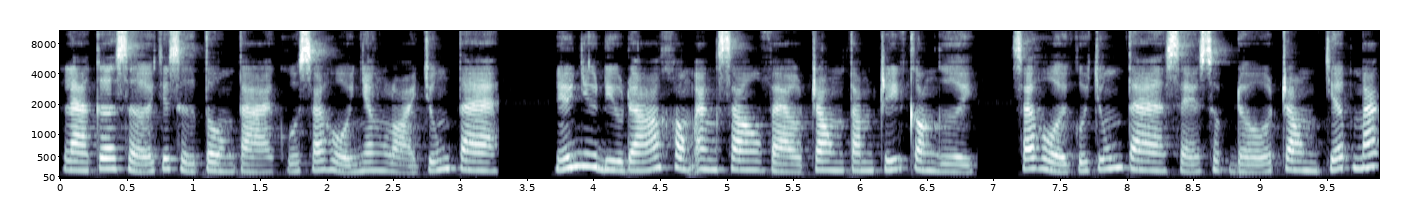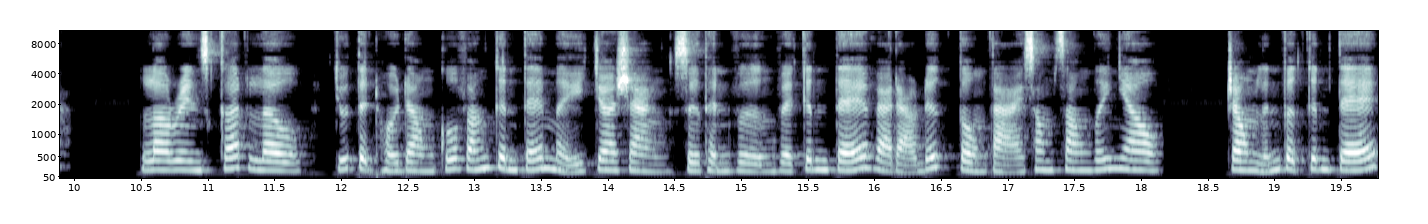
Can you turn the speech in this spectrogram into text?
là cơ sở cho sự tồn tại của xã hội nhân loại chúng ta. Nếu như điều đó không ăn sâu vào trong tâm trí con người xã hội của chúng ta sẽ sụp đổ trong chớp mắt. Lawrence Kudlow, Chủ tịch Hội đồng Cố vấn Kinh tế Mỹ cho rằng sự thịnh vượng về kinh tế và đạo đức tồn tại song song với nhau. Trong lĩnh vực kinh tế,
